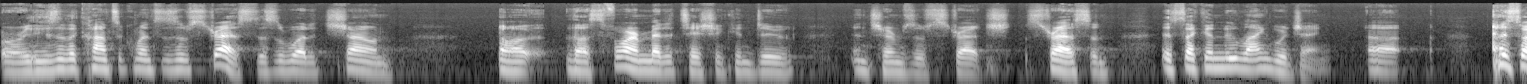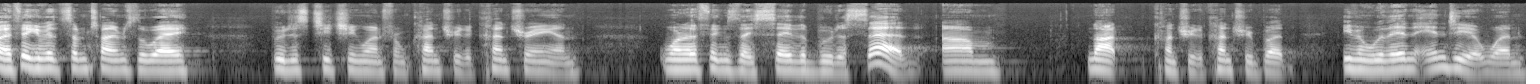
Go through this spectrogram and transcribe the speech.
or these are the consequences of stress. This is what it's shown uh, thus far meditation can do in terms of stretch stress and it's like a new languaging uh, so i think of it sometimes the way buddhist teaching went from country to country and one of the things they say the buddha said um, not country to country but even within india when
